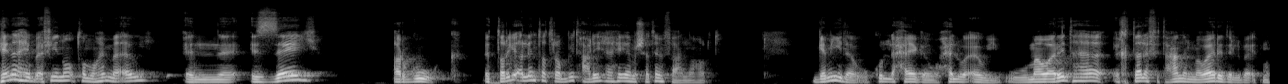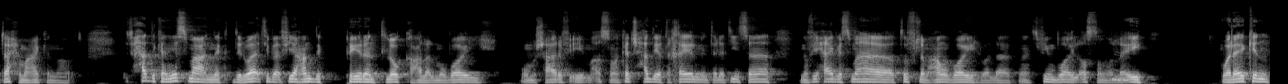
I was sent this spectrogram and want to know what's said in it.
هنا هيبقى في نقطة مهمة قوي إن إزاي أرجوك. الطريقة اللي أنت اتربيت عليها هي مش هتنفع النهاردة. جميلة وكل حاجة وحلوة قوي ومواردها اختلفت عن الموارد اللي بقت متاحة معاك النهاردة. حد كان يسمع إنك دلوقتي بقى في عندك بيرنت لوك على الموبايل ومش عارف إيه؟ ما أصلا ما كانش حد يتخيل من 30 سنة إنه في حاجة اسمها طفل معاه موبايل ولا في موبايل أصلا ولا. إيه؟ ولكن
